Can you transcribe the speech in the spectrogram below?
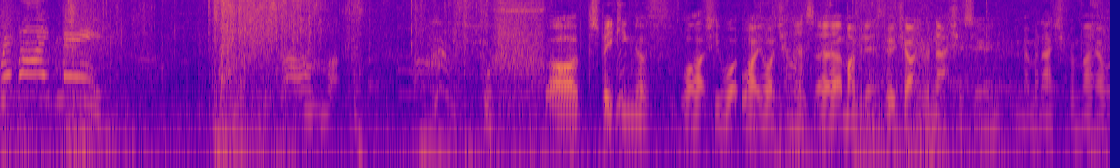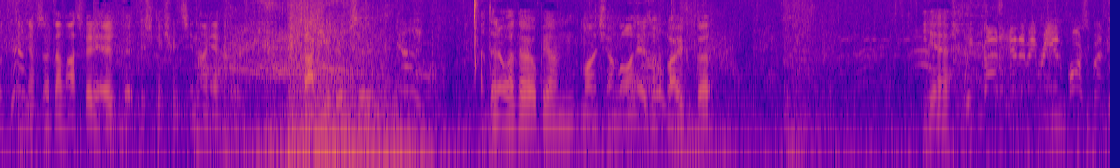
Revive me. Oh, speaking of, well, actually, wh- while you're watching this, uh, I might be doing a food challenge with Gnasher soon. Remember Gnasher from my old thing? I said that in the last video, but just in case you haven't seen that yet, that should be up soon. I don't know whether it'll be on my channel or his or both, but yeah. We've got enemy reinforcements.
